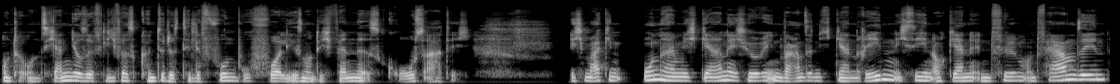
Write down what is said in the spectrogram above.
unter uns, Jan-Josef Liefers könnte das Telefonbuch vorlesen und ich fände es großartig. Ich mag ihn unheimlich gerne, ich höre ihn wahnsinnig gern reden, ich sehe ihn auch gerne in Film und Fernsehen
